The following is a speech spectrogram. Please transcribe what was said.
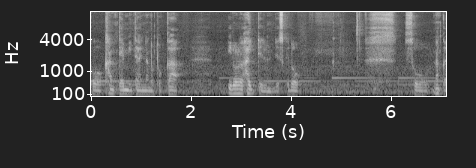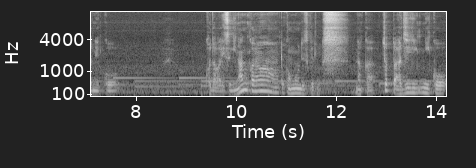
こう寒天みたいなのとかいろいろ入ってるんですけどそうなんかねこうこだわりすぎなのかなとか思うんですけどなんかちょっと味にこ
